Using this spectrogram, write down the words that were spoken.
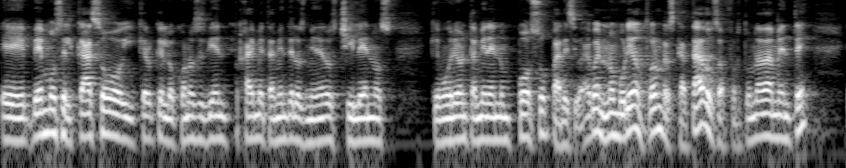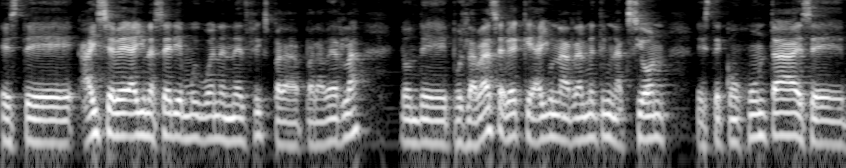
Eh, vemos el caso, y creo que lo conoces bien, Jaime, también de los mineros chilenos que murieron también en un pozo parecido. Bueno, no murieron, fueron rescatados, afortunadamente. Este, ahí se ve, hay una serie muy buena en Netflix para, para verla, donde pues la verdad se ve que hay una realmente una acción este, conjunta, se,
